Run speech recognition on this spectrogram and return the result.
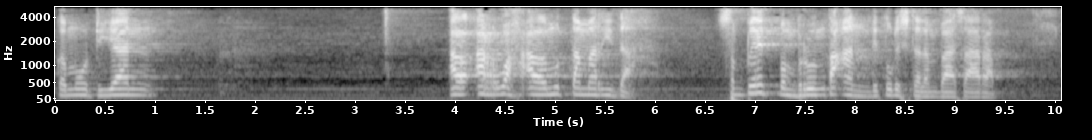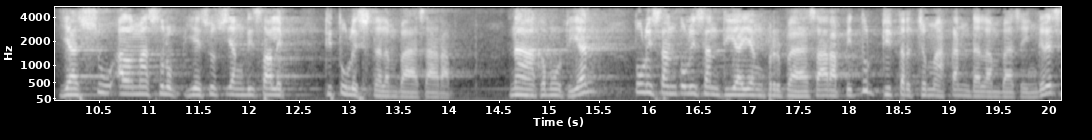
kemudian al arwah al mutamaridah, spirit pemberontakan ditulis dalam bahasa Arab. Yasu al-Maslub, Yesus yang disalib, ditulis dalam bahasa Arab. Nah, kemudian tulisan-tulisan dia yang berbahasa Arab itu diterjemahkan dalam bahasa Inggris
